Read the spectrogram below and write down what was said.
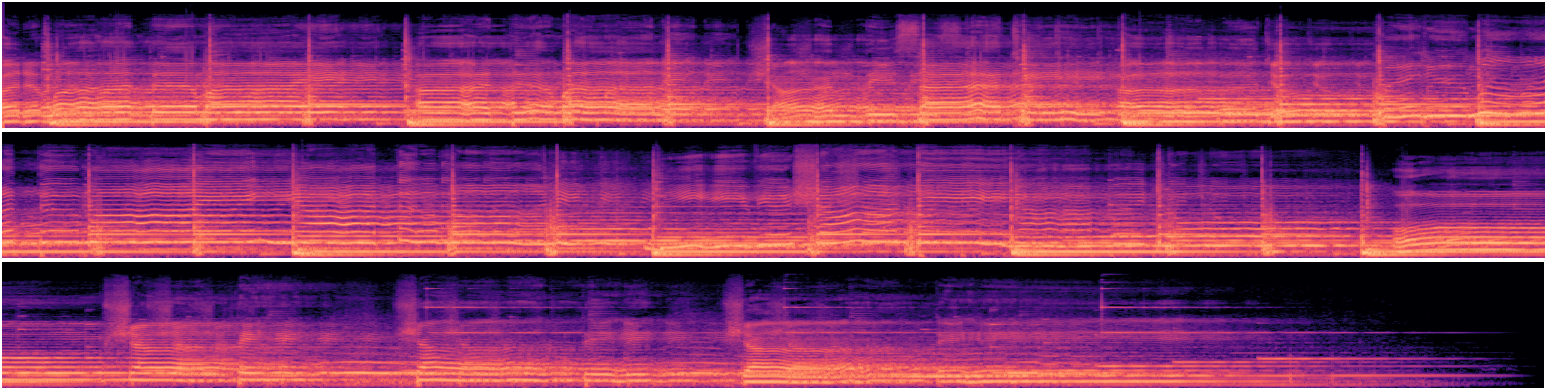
પરમાત્માએ આત્માને શાંતિ સાચી આપજો. શાંતિ શાંતિ શાંતિ.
